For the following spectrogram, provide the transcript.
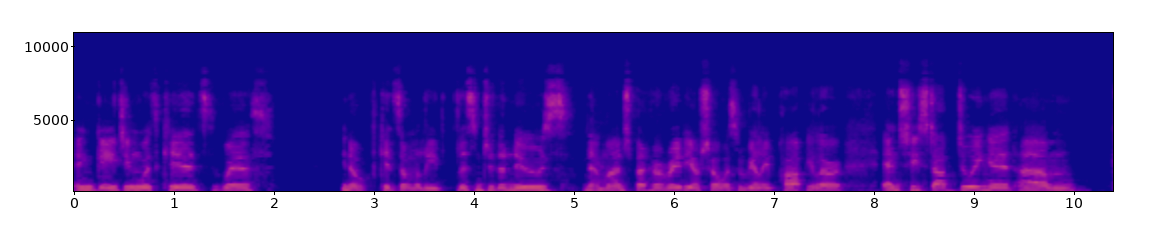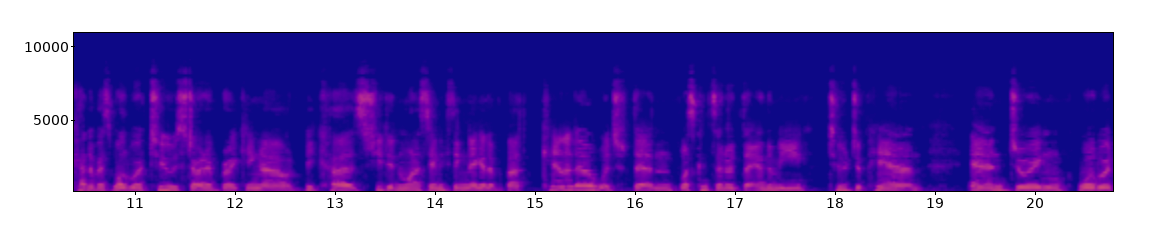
engaging with kids. With, you know, kids don't really listen to the news that Yeah. much, but her radio show was really popular, and she stopped doing it. Um, kind of as World War II started breaking out because she didn't want to say anything negative about Canada, which then was considered the enemy to Japan. And during World War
